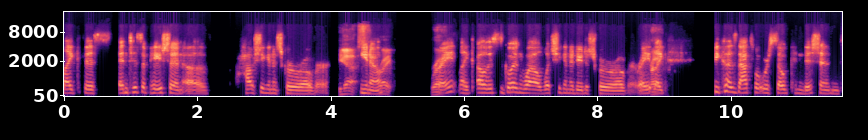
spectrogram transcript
like this anticipation of how's she going to screw her over yes you know right right, right? like oh this is going well what's she going to do to screw her over right? right? like because that's what we're so conditioned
